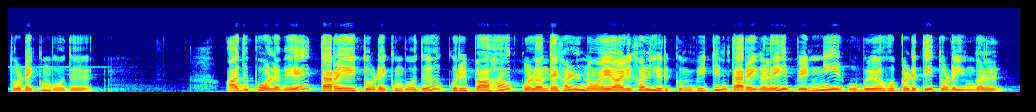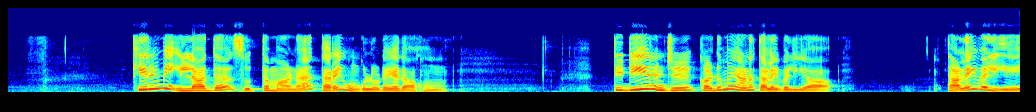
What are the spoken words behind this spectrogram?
துடைக்கும் போது அதுபோலவே தரையை துடைக்கும்போது குறிப்பாக குழந்தைகள் நோயாளிகள் இருக்கும் வீட்டின் தரைகளை வெந்நீர் உபயோகப்படுத்தி துடையுங்கள். கிருமி இல்லாத சுத்தமான தரை உங்களுடையதாகும். திடீரென்று கடுமையான தலைவலியா? தலைவலியை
